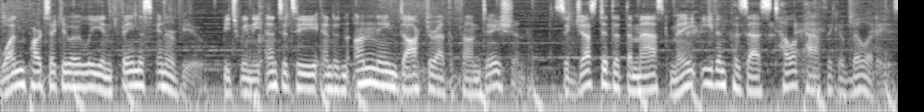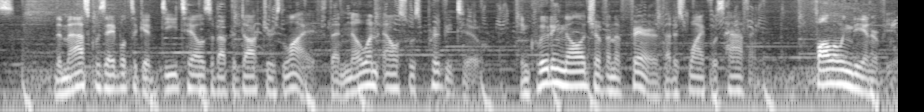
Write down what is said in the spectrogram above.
One particularly infamous interview between the entity and an unnamed doctor at the Foundation suggested that the mask may even possess telepathic abilities. The mask was able to give details about the doctor's life that no one else was privy to, including knowledge of an affair that his wife was having. Following the interview,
